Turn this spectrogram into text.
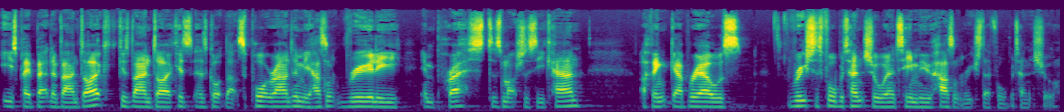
he's played better than Van Dijk because Van Dijk has, has got that support around him. He hasn't really impressed as much as he can. I think Gabriel's reached his full potential in a team who hasn't reached their full potential.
